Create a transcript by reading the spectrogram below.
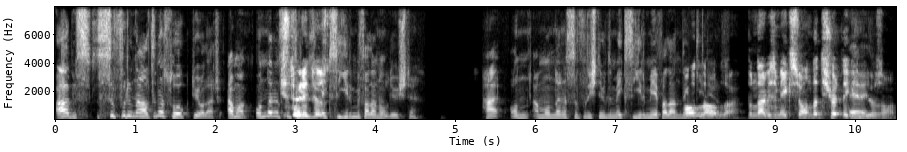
Abi sıfırın altına soğuk diyorlar. Ama onların Biz de sıfır öyle bizim diyoruz. eksi 20 falan oluyor işte. Ha, on, ama onların sıfır işte bizim eksi 20'ye falan denk Allah geliyor. Allah. Bunlar bizim eksi 10'da tişörtle Evet. gidiyor o zaman.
